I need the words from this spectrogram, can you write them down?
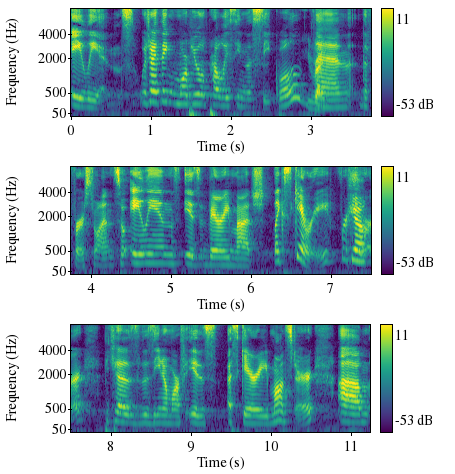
Aliens, which I think more people have probably seen the sequel Right. than the first one. So Aliens is very much like scary for Yeah. sure because the xenomorph is a scary monster. Um,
